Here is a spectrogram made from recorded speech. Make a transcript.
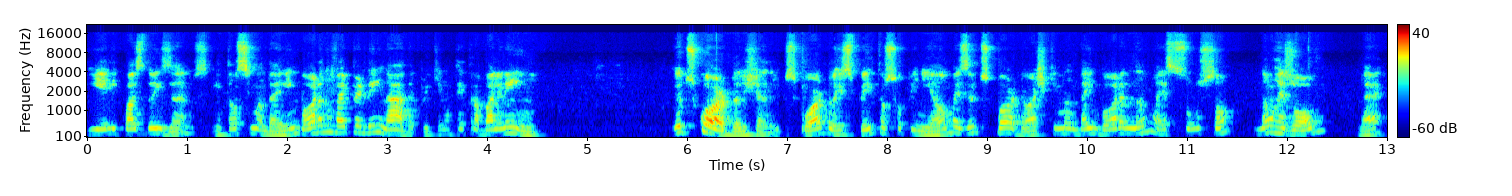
e ele quase dois anos. Então, se mandar ele embora, não vai perder em nada, porque não tem trabalho nenhum. Eu discordo, Alexandre, discordo, respeito a sua opinião, mas eu discordo. Eu acho que mandar embora não é solução, não resolve, né?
